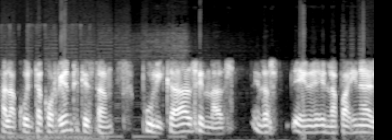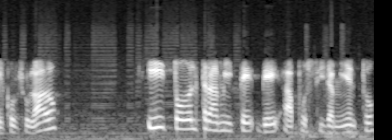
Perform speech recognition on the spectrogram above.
a la cuenta corriente que están publicadas en las en, las, en, la página del consulado y todo el trámite de apostillamiento,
